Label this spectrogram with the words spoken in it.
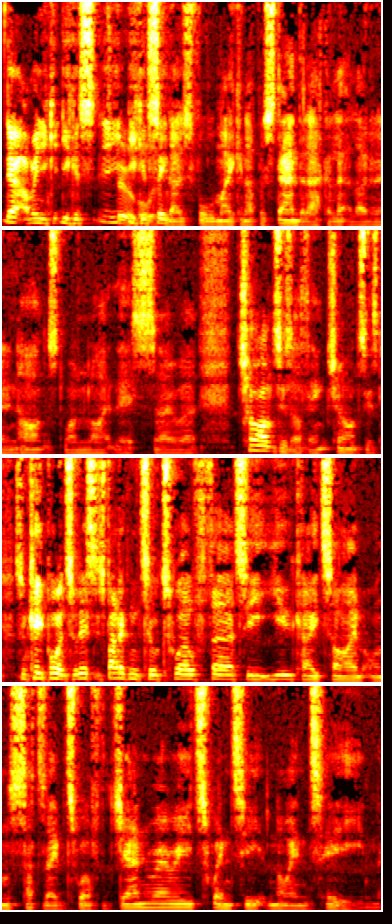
yeah. I mean, you could you could you, you could see those four making up a standard acca, let alone an enhanced one like this. So uh, chances, I think, chances. Some key points for this: it's valid until twelve thirty UK time on Saturday, the twelfth of January, twenty nineteen.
